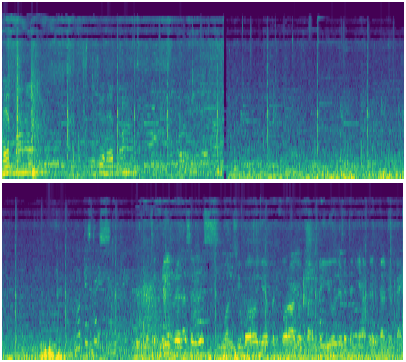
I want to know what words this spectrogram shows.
है नो है। टिश्यू है नो है। is this? It's a free umbrella service. Once you borrow, you have 24 hours of time to use it and then you have to return it back.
